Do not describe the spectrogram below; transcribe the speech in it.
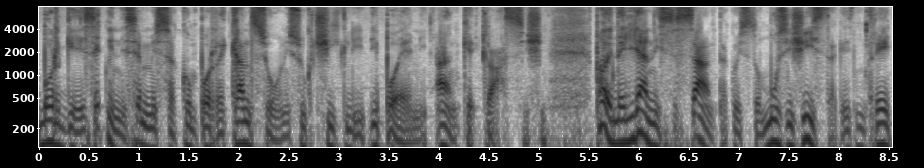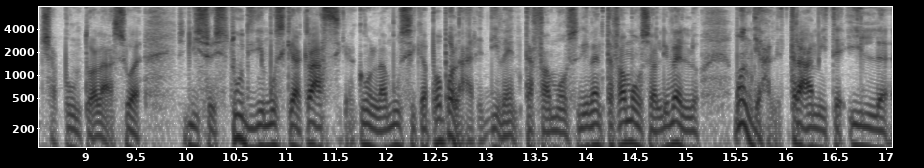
borghese, quindi si è messo a comporre canzoni su cicli di poemi anche classici. Poi negli anni 60 questo musicista che intreccia appunto sua, i suoi studi di musica classica con la musica popolare diventa famoso, diventa famoso a livello mondiale tramite il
